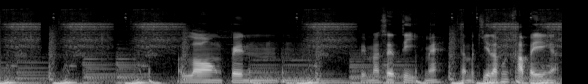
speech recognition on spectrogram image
เรา ลองเป็นเป็นมาสเตติไหมแต่เมื่อกี้เราเพิ่งขับไปเองอะ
